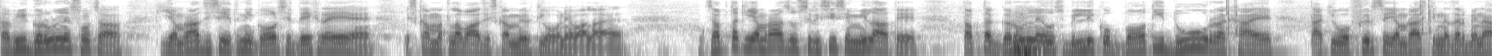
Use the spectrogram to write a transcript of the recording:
तभी गरुल ने सोचा कि यमराज इसे इतनी गौर से देख रहे हैं, इसका मतलब आज इसका मृत्यु होने वाला है। जब तक यमराज उस ऋषि से मिल आते, तब तक गरुल ने उस बिल्ली को बहुत ही दूर रखा है, ताकि वो फिर से यमराज की नज़र में ना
